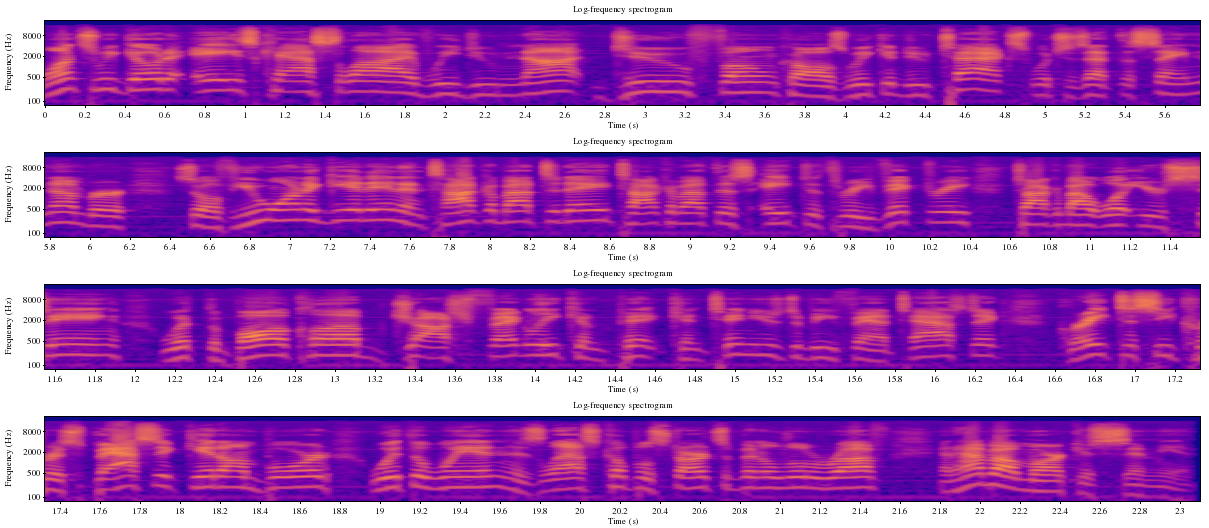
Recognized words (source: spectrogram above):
Once we go to A's Cast Live, we do not do phone calls. We can do text, which is at the same number. So if you want to get in and talk about today, talk about this 8 to 3 victory, talk about what you're seeing with the ball club. Josh Phegley continues to be fantastic. Great to see Chris Bassitt get on board with the win. His last couple starts have been a little rough. And how about Marcus Semien?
